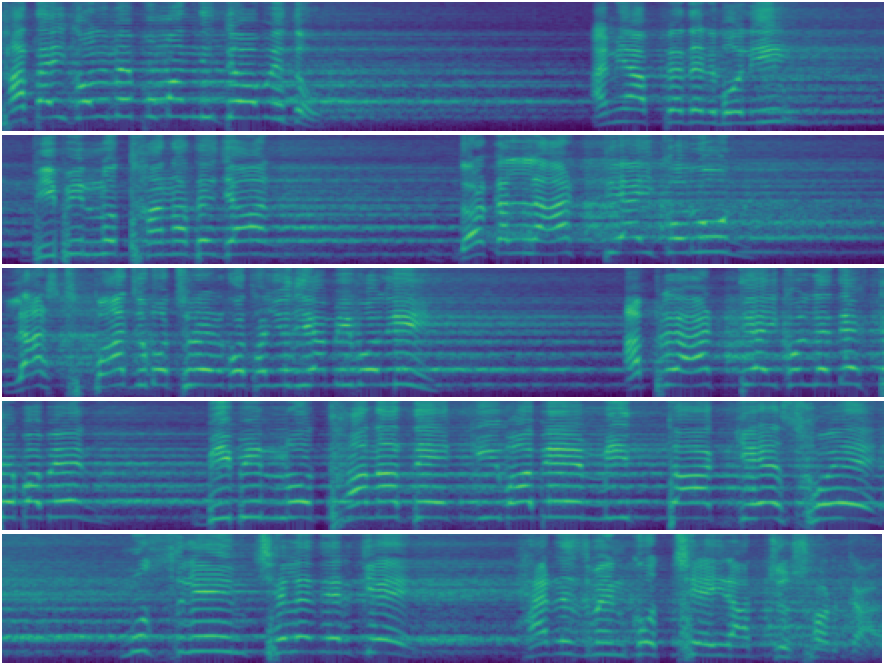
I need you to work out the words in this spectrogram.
খাতায় কলমে প্রমাণ দিতে হবে তো। আমি আপনাদের বলি, বিভিন্ন থানাতে যান। দরকার আরটিআই করুন। লাস্ট পাঁচ বছরের কথা যদি আমি বলি আপনি আরটিআই করলে দেখতে পাবেন বিভিন্ন থানাতে কীভাবে মিথ্যা কেস হয়ে মুসলিম ছেলেদেরকে হ্যারাসমেন্ট করছে এই রাজ্য সরকার?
